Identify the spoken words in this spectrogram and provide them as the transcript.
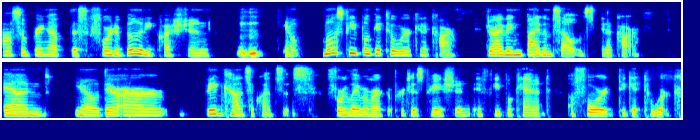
also bring up this affordability question. Mm-hmm. You know, most people get to work in a car, driving by themselves in a car. And, you know, there are big consequences for labor market participation if people can't afford to get to work.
